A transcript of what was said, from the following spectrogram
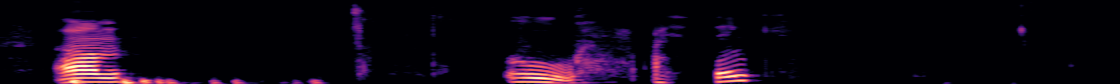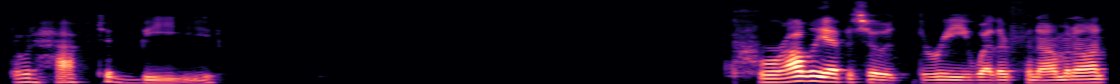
um, ooh, I think it would have to be probably episode three, Weather Phenomenon.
